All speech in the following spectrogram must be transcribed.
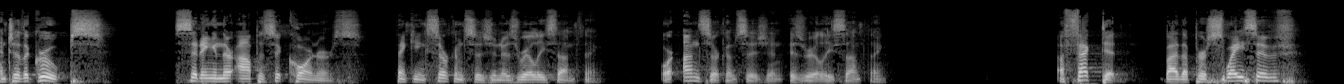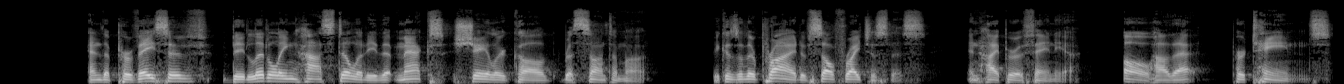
and to the groups sitting in their opposite corners, thinking circumcision is really something or uncircumcision is really something. Affected by the persuasive and the pervasive, belittling hostility that Max Scheler called ressentiment because of their pride of self righteousness and hyperephania. Oh, how that pertains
